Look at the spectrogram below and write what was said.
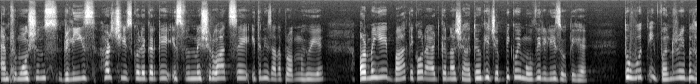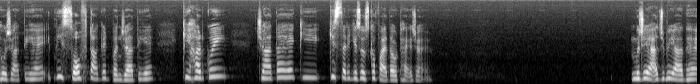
एंड प्रमोशंस रिलीज़ हर चीज़ को लेकर के इस फ़िल्म में शुरुआत से इतनी ज़्यादा प्रॉब्लम हुई है। और मैं ये बात एक और ऐड करना चाहती हूँ कि जब भी कोई मूवी रिलीज़ होती है तो वो इतनी वनरेबल हो जाती है, इतनी सॉफ्ट टारगेट बन जाती है कि हर कोई चाहता है कि किस तरीके से उसका फ़ायदा उठाया जाए। मुझे आज भी याद है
